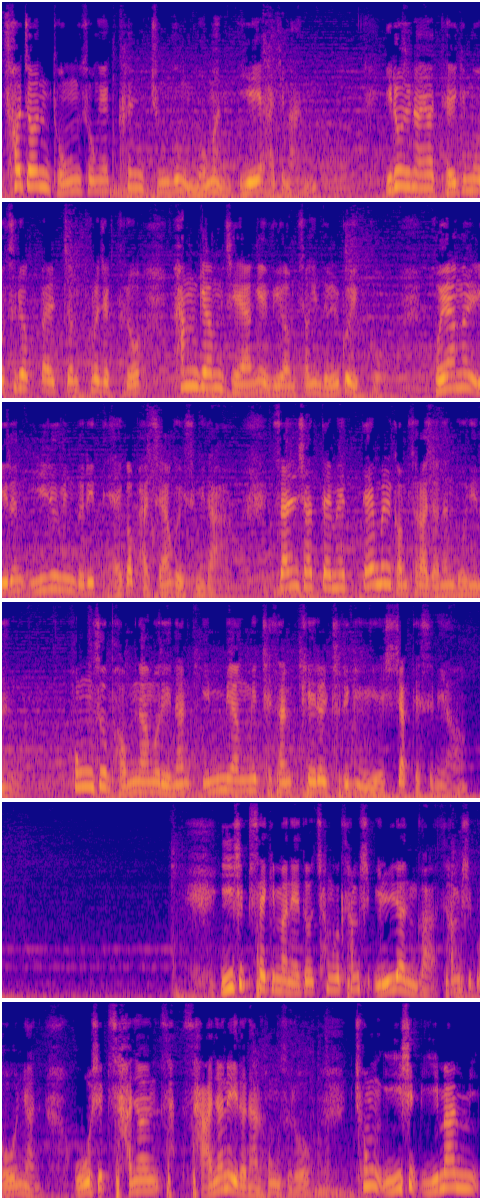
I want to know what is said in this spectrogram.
서전 동송의 큰 중국 몽은 이해하지만 이로 인하여 대규모 수력발전 프로젝트로 환경재앙의 위험성이 늘고 있고 고향을 잃은 이주민들이 대거 발생하고 있습니다. 산샤댐의 댐을 건설하자는 논의는 홍수 범람으로 인한 인명 및 재산 피해를 줄이기 위해 시작됐으며 20세기만 해도 1931년과 35년, 54년, 4년에 일어난 홍수로 총 22만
